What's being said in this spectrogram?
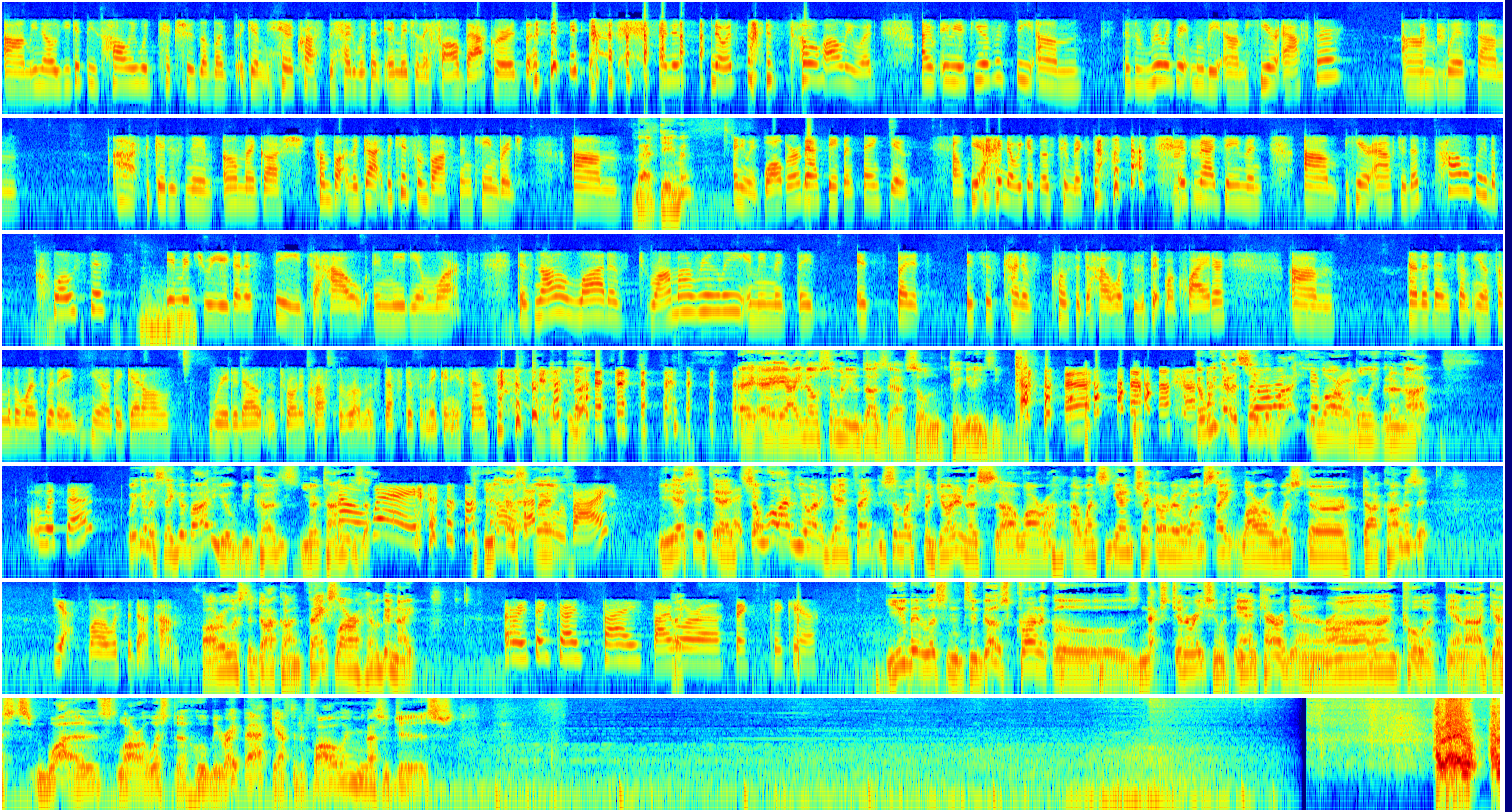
Um, you know, you get these Hollywood pictures of like again hit across the head with an image and they fall backwards, and, and it's no, it's it's so Hollywood. I, I mean, if you ever see, um, there's a really great movie, um, Hereafter, um, with um, oh, I forget his name. Oh my gosh, from Bo- the guy, the kid from Boston, Cambridge. Um, Matt Damon. anyway, Wahlberg? Matt Damon. Thank you. Oh. Yeah, I know we get those two mixed up. It's Matt Damon. Um, hereafter, that's probably the closest imagery you're going to see to how a medium works. There's not a lot of drama, really. I mean, they, they it's but it's it's just kind of closer to how it works. It's a bit more quieter. Um, other than some, you know, some of the ones where they, you know, they get all weirded out and thrown across the room and stuff doesn't make any sense. hey, hey, I know somebody who does that, so take it easy. and we got to say Well, goodbye to you, Laura. Believe it or not, What's that? we got to say goodbye to you because your time is No way. Yes, that way. flew by. Yes, it did. That's so we'll have you on again. Thank you so much for joining us, uh, Laura. Uh, once again, check out Well, our website, laurawooster.com, is it? yes, laurawooster.com. laurawooster.com. Thanks, Laura. Have a good night. All right, thanks, guys. Bye. Bye, Bye. Laura. Thanks. Take care. You've been listening to Ghost Chronicles Next Generation with Ann Carrigan and Ron Kolek. And our guest was Laura Wooster, who will be right back after the following messages.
